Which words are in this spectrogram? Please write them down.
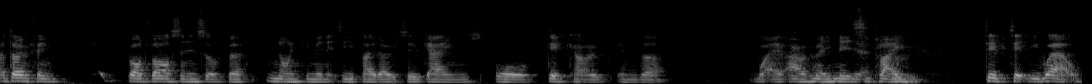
I don't think Bodvarsson in sort of the ninety minutes he played over two games, or Dicko in the whatever however many minutes he played, Mm. did particularly well.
